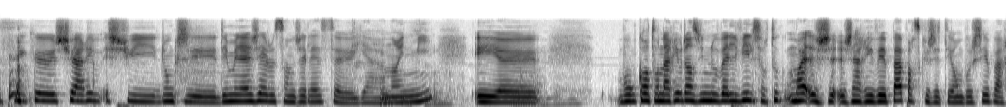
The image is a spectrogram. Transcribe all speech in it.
c'est que je suis arrivée, je suis donc j'ai déménagé à Los Angeles euh, il y a un an et demi et euh, bon quand on arrive dans une nouvelle ville, surtout moi je- j'arrivais pas parce que j'étais embauchée par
